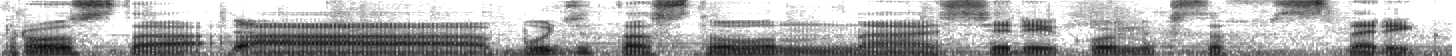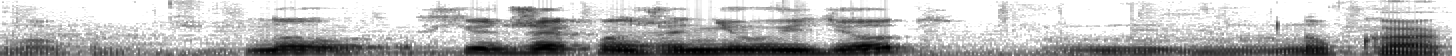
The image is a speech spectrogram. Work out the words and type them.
Просто, а будет основан на серии комиксов Старик Логан. Ну, Хью Джекман же не уйдет. Ну как?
